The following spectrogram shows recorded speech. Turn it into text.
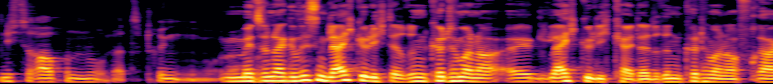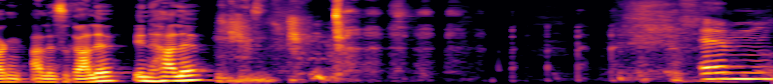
nicht zu rauchen oder zu trinken. Oder Mit so einer gewissen Gleichgültigkeit da drin könnte man auch, äh, Gleichgültigkeit da drin könnte man auch fragen, alles Ralle in Halle? Ähm,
